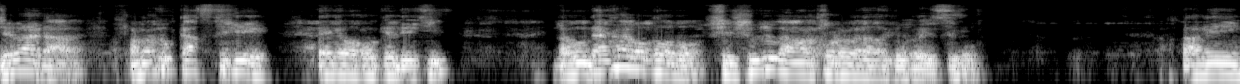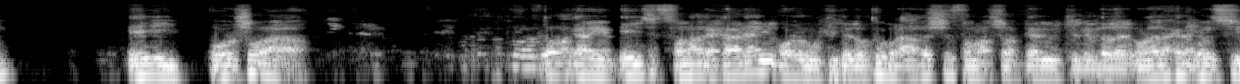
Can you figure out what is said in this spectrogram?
জেলাটা, আমরা খুব কাছ থেকে অপরকে দেখি। এবং দেখার সুযোগ আমার ছোটবেলা থেকে হয়েছিল। আমি এই পৌরসভা এই সমাজ একাডেমি পরবর্তীতে লক্ষ্মীপুর আদর্শ সমাজ সরকারি উচ্চ বিদ্যালয়ে পড়ালেখা করেছি।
